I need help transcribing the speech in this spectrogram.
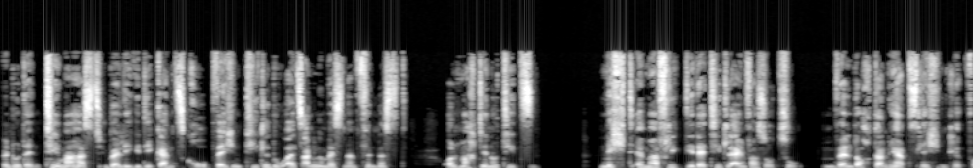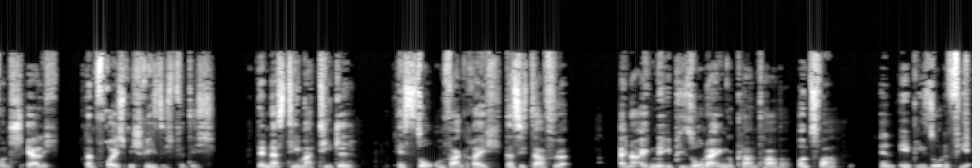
Wenn du dein Thema hast, überlege dir ganz grob, welchen Titel du als angemessen empfindest und mach dir Notizen. Nicht immer fliegt dir der Titel einfach so zu. Wenn doch, dann herzlichen Glückwunsch. Ehrlich, dann freue ich mich riesig für dich. Denn das Thema Titel ist so umfangreich, dass ich dafür eine eigene Episode eingeplant habe. Und zwar in Episode 4.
